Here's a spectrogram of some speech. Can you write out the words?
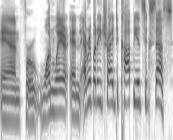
And for one way, and everybody tried to copy its success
